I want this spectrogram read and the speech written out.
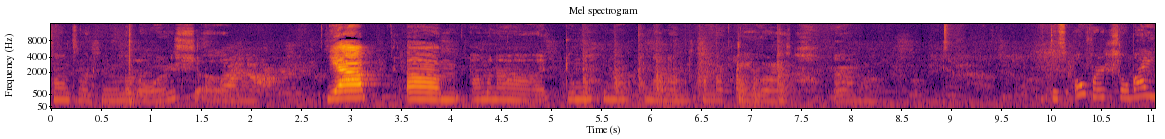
Phone's the door, so. Yeah, um, I'm gonna do my homework and then I'm gonna come back to you guys. Um, this over, so bye.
